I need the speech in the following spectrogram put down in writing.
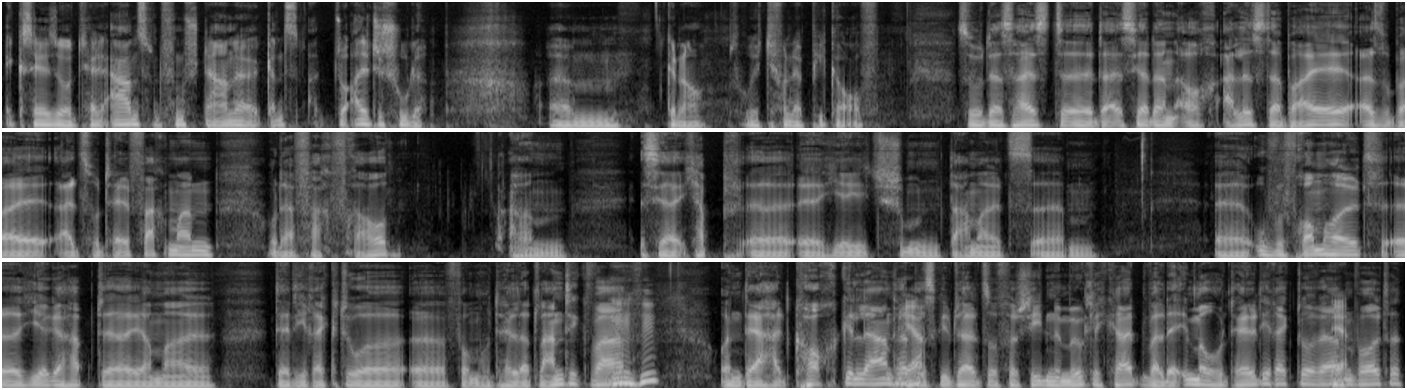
Excelsior Hotel Ernst und fünf Sterne, ganz so alte Schule. Ähm, genau, so richtig von der Pike auf. So, das heißt, äh, da ist ja dann auch alles dabei. Also bei als Hotelfachmann oder Fachfrau ähm, ist ja, ich habe äh, hier schon damals ähm, äh, Uwe Frommholt äh, hier gehabt, der ja mal der Direktor äh, vom Hotel Atlantik war und der halt Koch gelernt hat. Mhm. Ja. Es gibt halt so verschiedene Möglichkeiten, weil der immer Hoteldirektor werden Ja. wollte.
